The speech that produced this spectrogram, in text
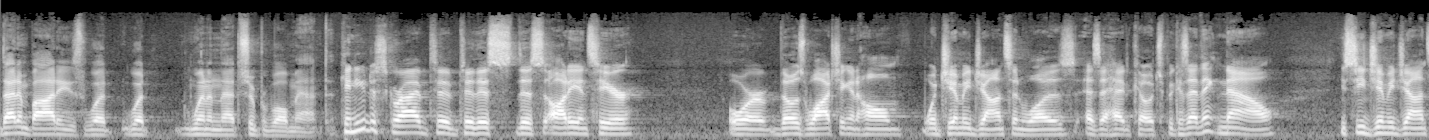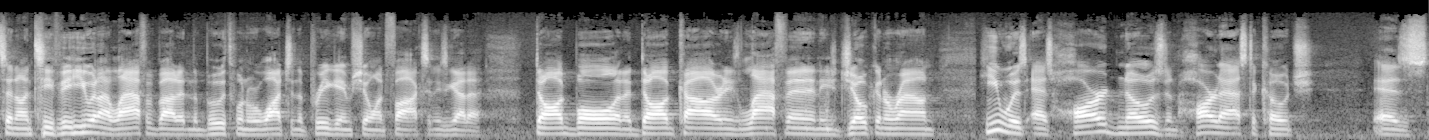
that embodies what, what winning that Super Bowl meant. Can you describe to, to this, this audience here or those watching at home what Jimmy Johnson was as a head coach? Because I think now you see Jimmy Johnson on TV. You and I laugh about it in the booth when we're watching the pregame show on Fox, and he's got a dog bowl and a dog collar and he's laughing and he's joking around. He was as hard nosed and hard assed a coach as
